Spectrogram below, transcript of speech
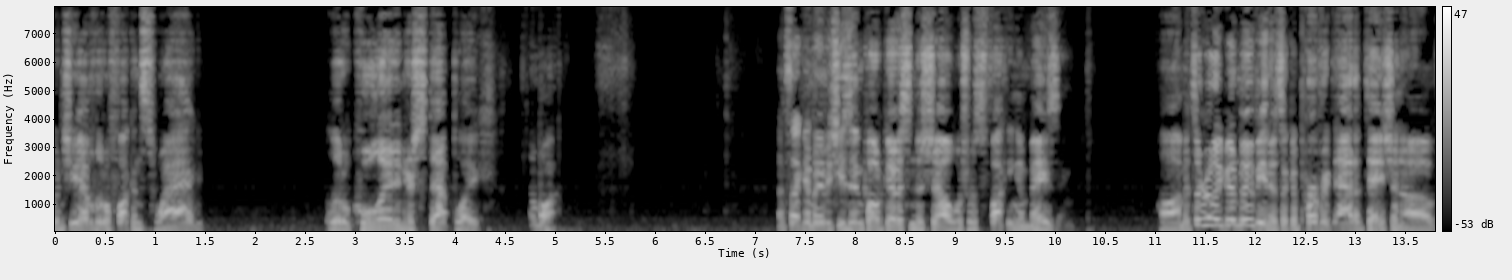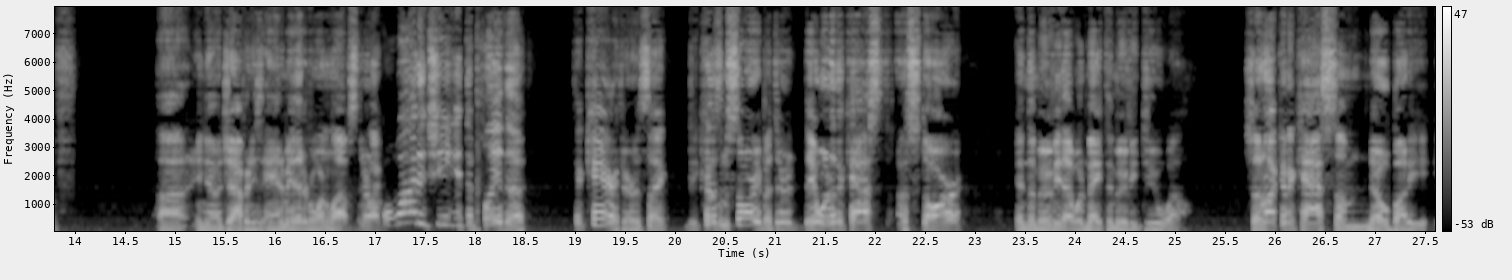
Wouldn't you have a little fucking swag? A little Kool Aid in your step? Like, come on. That's like a movie she's in called Ghost in the Shell, which was fucking amazing. Um, it's a really good movie, and it's like a perfect adaptation of, uh, you know, Japanese anime that everyone loves. And they're like, well, why did she get to play the the character? It's like because I'm sorry, but they they wanted to cast a star in the movie that would make the movie do well. So they're not going to cast some nobody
